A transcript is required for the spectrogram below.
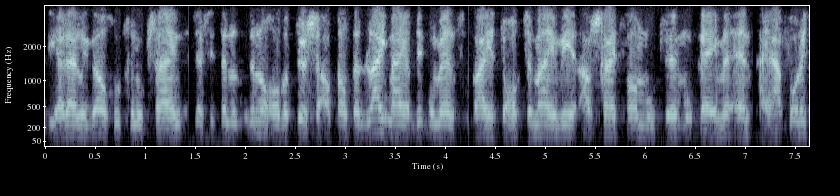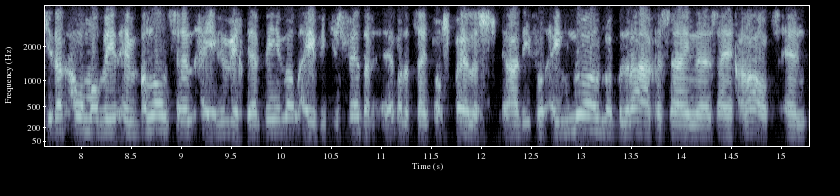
die uiteindelijk wel goed genoeg zijn. Er zitten er nogal wat tussen. Althans, dat lijkt mij op dit moment waar je toch op termijn weer afscheid van moet, moet nemen. En nou ja, voordat je dat allemaal weer in balans en evenwicht hebt, ben je wel eventjes verder. Hè? Want het zijn toch spelers ja, die voor enorme bedragen zijn, zijn gehaald. En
